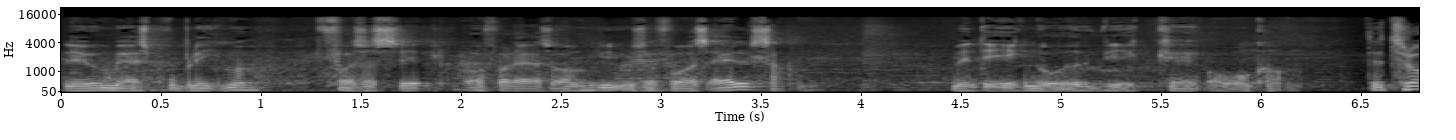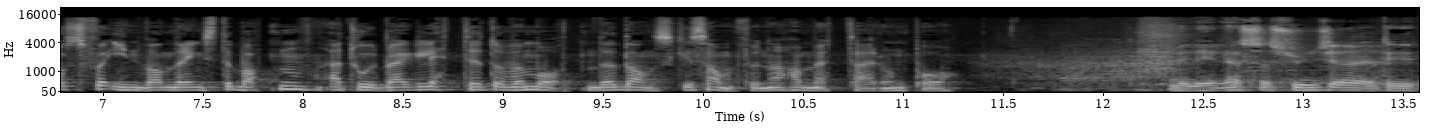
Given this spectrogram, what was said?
lave en masse problemer for seg selv og for deres omgivelser, for oss alle sammen. Men det er ikke noe vi ikke kan overkomme. Til tross for innvandringsdebatten er Thorberg lettet over måten det danske samfunnet har møtt terroren på. Men ellers så syns jeg at det,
